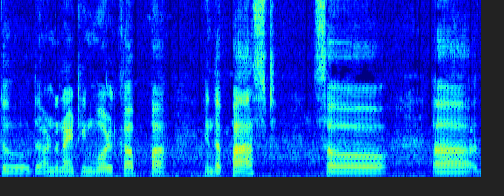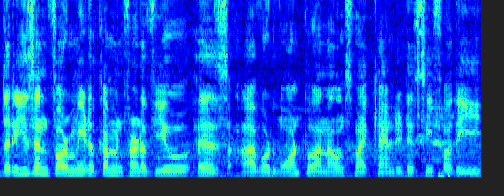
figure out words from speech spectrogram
to the Under-19 World Cup in the past. So uh, the reason for me to come in front of you is I would want to announce my candidacy for the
